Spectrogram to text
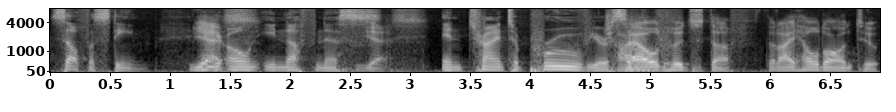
self-esteem and your own enoughness yes. in trying to prove yourself Childhood stuff that I held on to.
